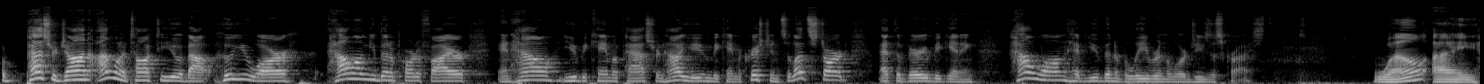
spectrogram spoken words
Well, Pastor John, I want to talk to you about who you are how long you've been a part of fire and how you became a pastor and how you even became a christian. So let's start at the very beginning. How long have you been a believer in the lord jesus christ? Well i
